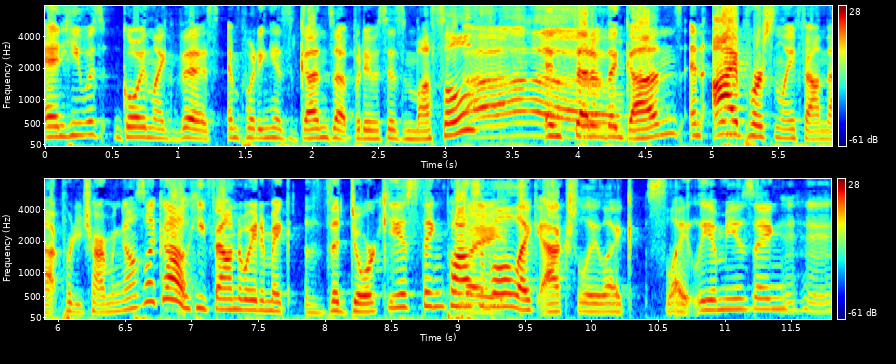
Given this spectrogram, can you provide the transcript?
and he was going like this and putting his guns up, but it was his muscles instead of the Oh. guns. And I personally found that pretty charming. I was like, oh, he found a way to make the dorkiest thing possible, Right. like actually like slightly amusing. Mm-hmm.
